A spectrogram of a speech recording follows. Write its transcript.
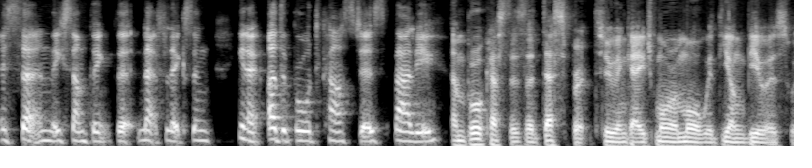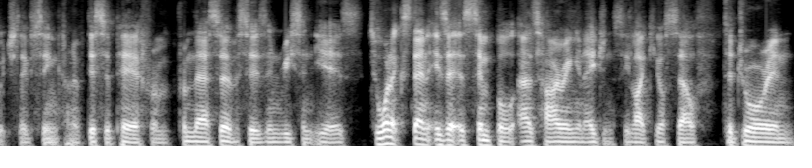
is certainly something that Netflix and you know other broadcasters value. And broadcasters are desperate to engage more and more with young viewers, which they've seen kind of disappear from from their services in recent years. To what extent is it as simple as hiring an agency like yourself to draw in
